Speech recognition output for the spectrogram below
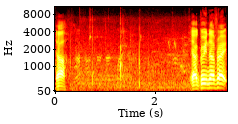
Yeah. Yeah, good enough, right?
